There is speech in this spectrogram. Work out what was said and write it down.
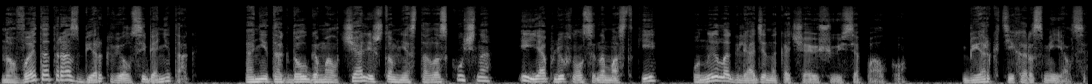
Но в этот раз Берг вел себя не так. Они так долго молчали, что мне стало скучно, и я плюхнулся на мостки, уныло глядя на качающуюся палку. Берг тихо рассмеялся.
